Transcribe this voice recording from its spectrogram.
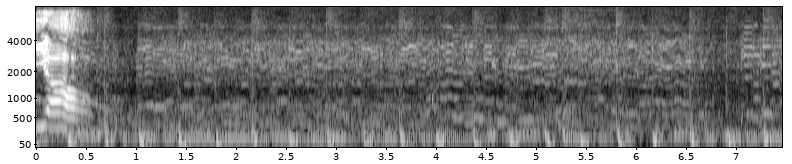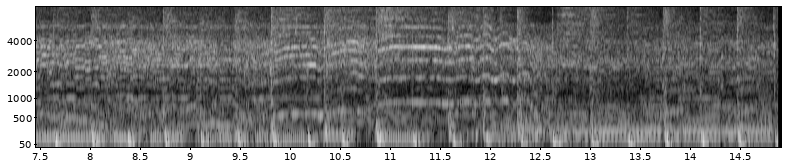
Yeah.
